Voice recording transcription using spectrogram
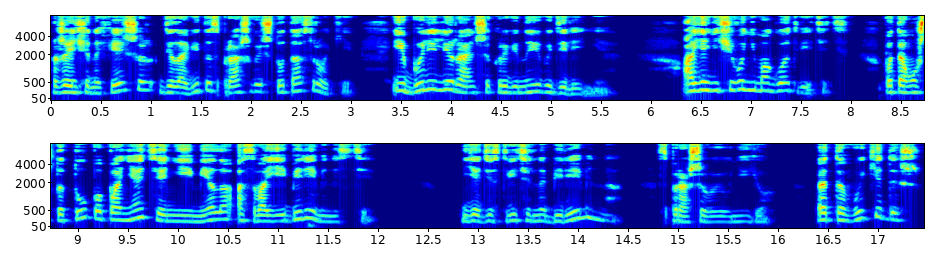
Женщина-фельдшер деловито спрашивает что-то о сроке, и были ли раньше кровяные выделения. А я ничего не могу ответить, потому что тупо понятия не имела о своей беременности. «Я действительно беременна?» – спрашиваю у нее. «Это выкидыш?»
